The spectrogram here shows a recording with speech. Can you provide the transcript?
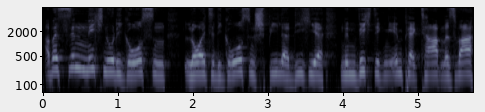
Aber es sind nicht nur die großen Leute, die großen Spieler, die hier einen wichtigen Impact haben. Es war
